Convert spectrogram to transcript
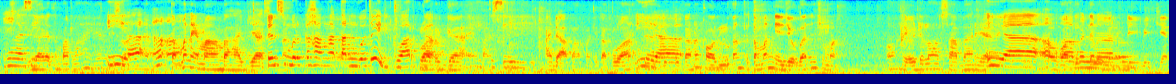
Iya gak sih? nggak ada tempat lain Iya, istilahnya. uh-uh. temen emang bahagia Dan sumber gitu. kehangatan gue tuh ya di keluarga. keluarga yang Itu pasti sih. ada apa-apa kita keluarga Iya. gitu karena kalau dulu kan ke teman ya jawabannya cuma oh ya udah lo harus sabar ya Iya, gitu. kalau keluarga kita bener. bener dibikin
